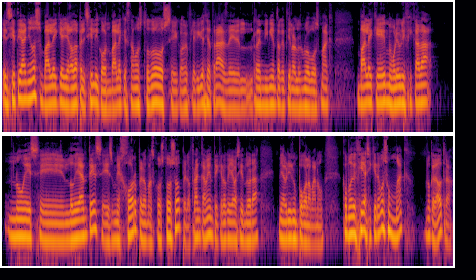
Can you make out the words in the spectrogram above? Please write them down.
En 7 años vale que ha llegado Apple Silicon, vale que estamos todos eh, con el flequillo hacia atrás del rendimiento que tienen los nuevos Mac, vale que memoria unificada no es eh, lo de antes, es mejor pero más costoso, pero francamente creo que ya va siendo hora de abrir un poco la mano. Como decía, si queremos un Mac, no queda otra.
